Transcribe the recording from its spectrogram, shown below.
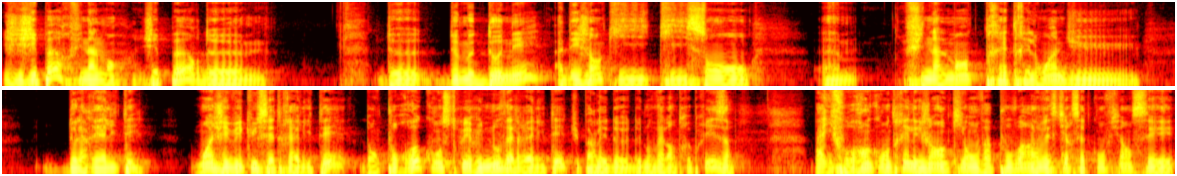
j'ai peur finalement, j'ai peur de de de me donner à des gens qui qui sont euh, finalement très très loin du de la réalité. Moi, j'ai vécu cette réalité. Donc, pour reconstruire une nouvelle réalité, tu parlais de, de nouvelles entreprises, bah, il faut rencontrer les gens en qui on va pouvoir investir cette confiance. C'est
